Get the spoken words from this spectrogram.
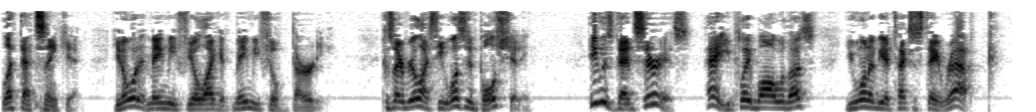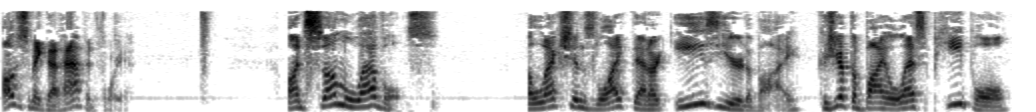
Let that sink in. You know what it made me feel like? It made me feel dirty. Because I realized he wasn't bullshitting. He was dead serious. Hey, you play ball with us? You want to be a Texas State rep? I'll just make that happen for you. On some levels, elections like that are easier to buy because you have to buy less people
